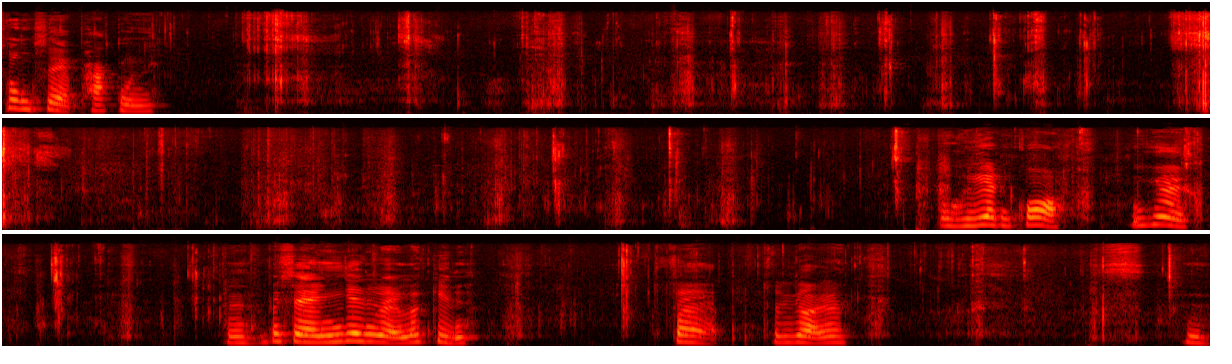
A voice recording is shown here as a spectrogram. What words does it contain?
ส่งแสบพักมันนี่โอ้ยเย็นก็นี่ไงไปแซงเย็นหน่อยมากินแสบสุดยอดเลยอืม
